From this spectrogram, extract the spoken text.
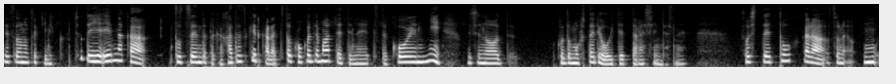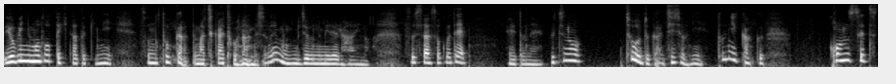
でその時にちょっと家の中突然だったから片付けるからちょっとここで待っててねって言って公園にうちの子供2人を置いてったらしいんですね。そして遠くからその呼びに戻ってきた時にその遠くからってまあ近いとこなんですよねもう自分の見れる範囲の。そしたらそこで、えーとね、うちの長女が次女にとにかく根節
